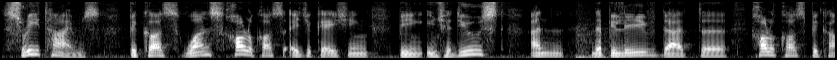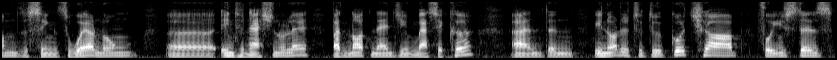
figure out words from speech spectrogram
three times because once Holocaust education being introduced and they believe that uh, Holocaust becomes the things well known uh, internationally, but not Nanjing massacre. And then in order to do a good job, for instance,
